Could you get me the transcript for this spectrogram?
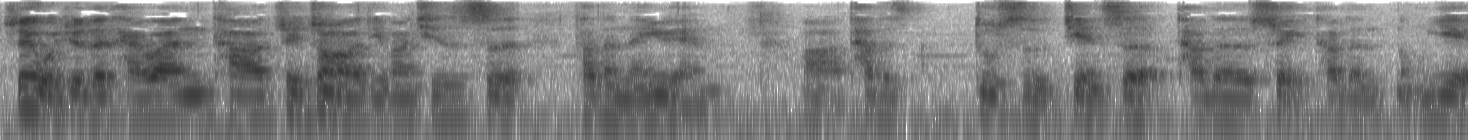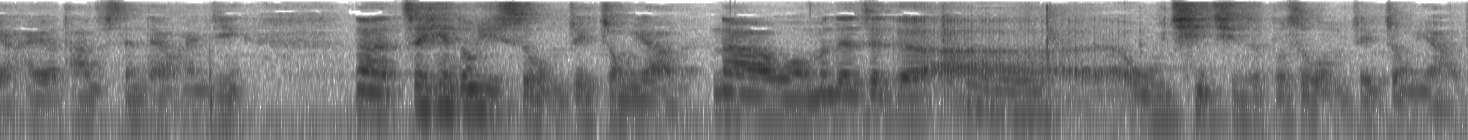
所以我觉得台湾它最重要的地方其实是它的能源啊，它的。都市建设，它的水、它的农业，还有它的生态环境，那这些东西是我们最重要的。那我们的这个呃武器其实不是我们最重要的，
